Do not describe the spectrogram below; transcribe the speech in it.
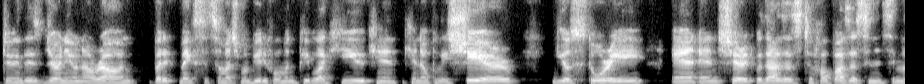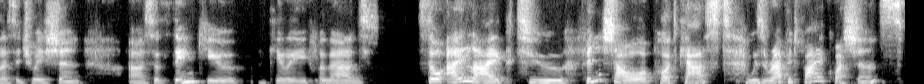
doing this journey on our own. But it makes it so much more beautiful when people like you can can openly share your story and, and share it with others to help others in a similar situation. Uh, so thank you, Akili, for that. Yes. So I like to finish our podcast with rapid fire questions.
